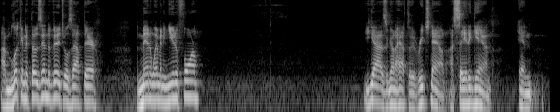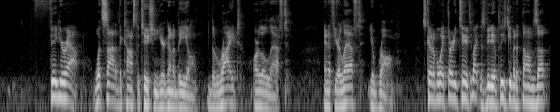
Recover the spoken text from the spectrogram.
I'm looking at those individuals out there, the men and women in uniform. You guys are going to have to reach down. I say it again and figure out what side of the Constitution you're going to be on the right or the left. And if you're left, you're wrong. Kotaboy 32. If you like this video, please give it a thumbs up.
